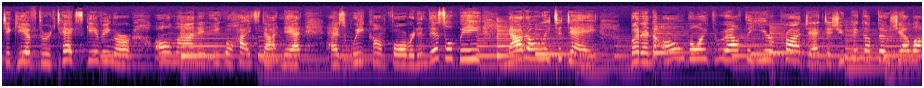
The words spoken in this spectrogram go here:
to give through text giving or online at eagleheights.net as we come forward. And this will be not only today, but an ongoing throughout the year project as you pick up those yellow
